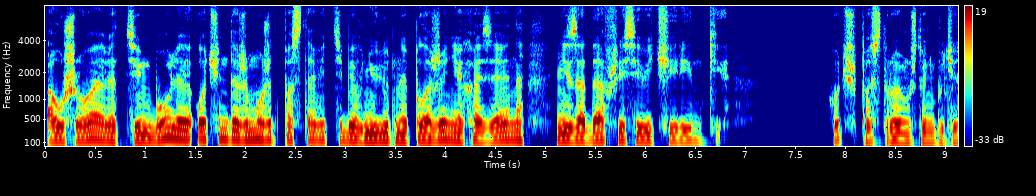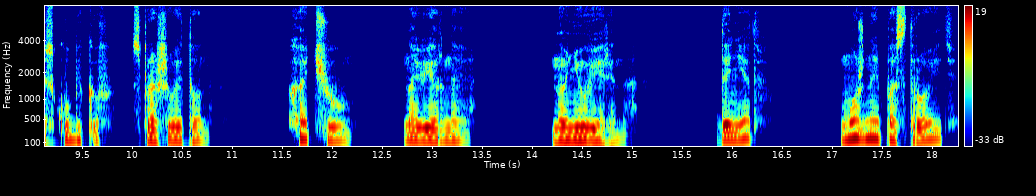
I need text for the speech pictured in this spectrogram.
а уж Вайлет тем более, очень даже может поставить тебя в неуютное положение хозяина незадавшейся вечеринки. «Хочешь, построим что-нибудь из кубиков?» — спрашивает он. «Хочу, наверное, но не уверена». «Да нет, можно и построить».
